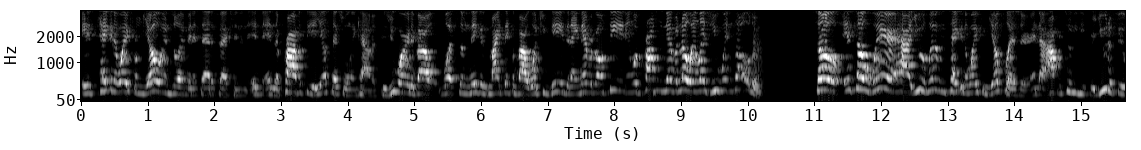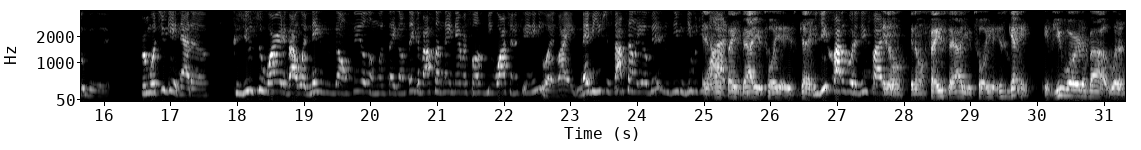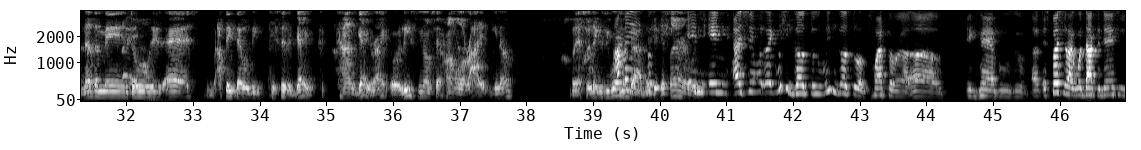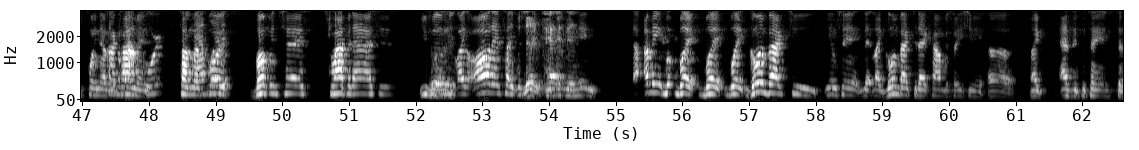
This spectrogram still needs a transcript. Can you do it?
is taken away from your enjoyment and satisfaction in the privacy of your sexual encounters because you worried about what some niggas might think about what you did that ain't never gonna see it and would probably never know unless you went and told them. So it's so weird how you are literally taken away from your pleasure and the opportunity for you to feel good from what you getting out of because you too worried about what niggas is gonna feel and what they gonna think about something they never supposed to be watching and seeing anyway. Like maybe you should stop telling your business. You can get what you And want. on face value, Toya is gay. the G spot is what a G spot is. on, and on face value, Toya is gay. If you worried about what another man Right. doing with his ass, I think that would be considered gay, kind of gay, right? Or at least you know what I'm saying, homoerotic, you know. But that's what niggas be worried about. They be concerned and, and I should like we can go through we can go through a plethora of examples of, uh, especially like what Dr. Dancy was pointing out Talking in the about comments, sports, talking about athletics. sports, bumping chests, slapping asses. You feel Right. me? Like all that type of Nut shit. you feel me? tapping. And I mean, but but but but going back to you know what I'm saying that like going back to that conversation, uh, like as it pertains to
